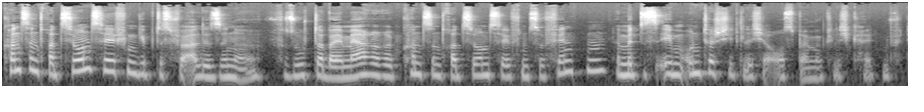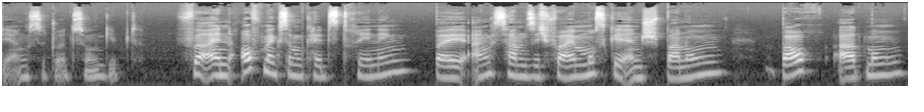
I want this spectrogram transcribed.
Konzentrationshilfen gibt es für alle Sinne. Versucht dabei mehrere Konzentrationshilfen zu finden, damit es eben unterschiedliche Auswahlmöglichkeiten für die Angstsituation gibt. Für ein Aufmerksamkeitstraining bei Angst haben sich vor allem Muskelentspannung, Bauchatmung,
